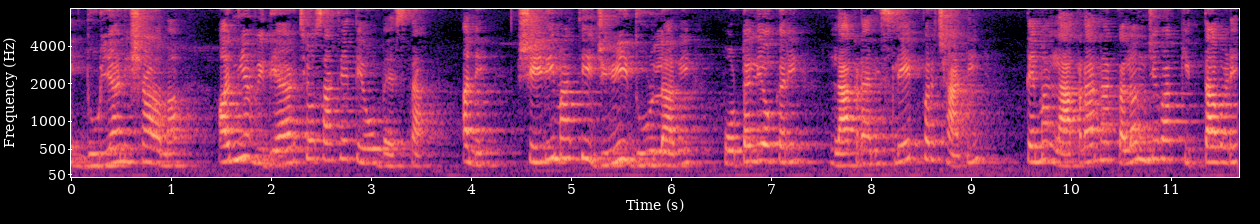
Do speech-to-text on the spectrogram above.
એક ધૂળિયાની શાળામાં અન્ય વિદ્યાર્થીઓ સાથે તેઓ બેસતા અને શેરીમાંથી ઝીણી ધૂળ લાવી પોટલીઓ કરી લાકડાની સ્લેટ પર છાંટી, તેમાં લાકડાના કલમ જેવા કિત્તા વડે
